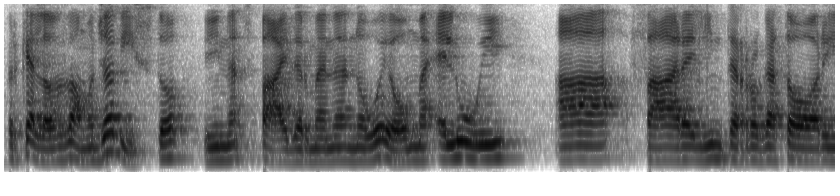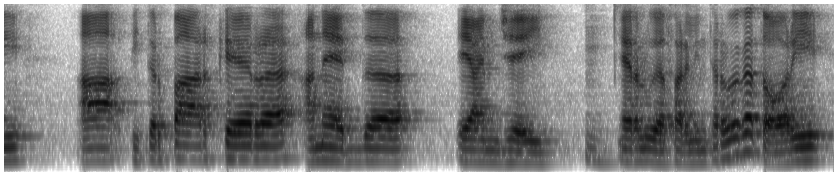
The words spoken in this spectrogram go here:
perché lo avevamo già visto in Spider-Man No Way Home, è lui a fare gli interrogatori a Peter Parker, a Ned e a MJ. Mm. Era lui a fare gli interrogatori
